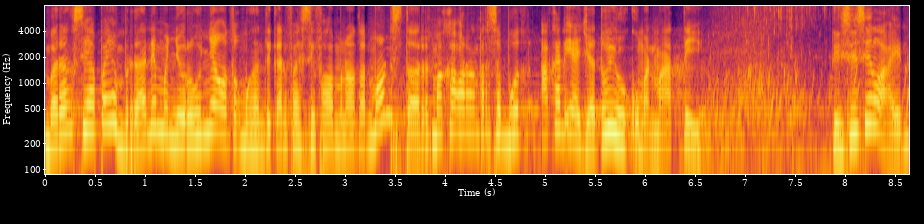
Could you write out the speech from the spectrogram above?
barang siapa yang berani menyuruhnya untuk menghentikan festival menonton monster, maka orang tersebut akan ia jatuhi hukuman mati. Di sisi lain,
